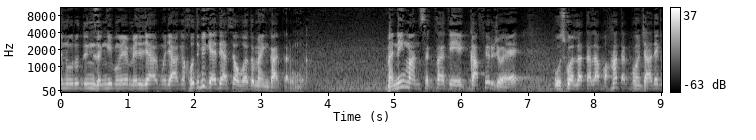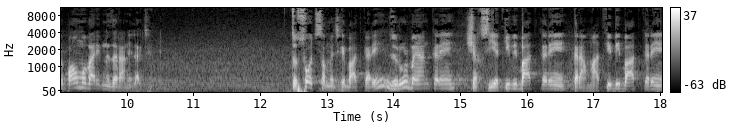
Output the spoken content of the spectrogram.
نور الدین زنگی مجھے مل جائے اور مجھے آگے خود بھی کہہ دے، ایسا ہوا تو میں انکار کروں گا۔ میں نہیں مان سکتا کہ ایک کافر جو ہے، اس کو اللہ تعالیٰ وہاں تک پہنچا دے کہ پاؤں مبارک نظر آنے لگ جائے۔ تو سوچ سمجھ کے بات کریں، ضرور بیان کریں، شخصیت کی بھی بات کریں، کرامات کی بھی بات کریں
